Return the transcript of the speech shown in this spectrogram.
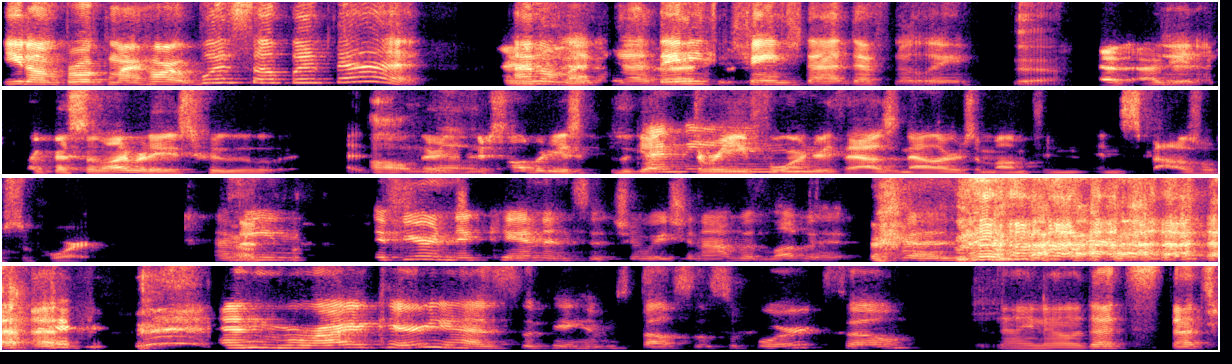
you done broke my heart? What's up with that? I don't like that. They need to change that definitely. Yeah. Yeah, I did. Like the celebrities who. Uh, oh, there- man. There's celebrities who get I three, mean- four hundred thousand dollars a month in, in spousal support. I Yep. mean, if you're a Nick Cannon situation, I would love it because and Mariah Carey has to pay him spousal support. So I know that's that's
